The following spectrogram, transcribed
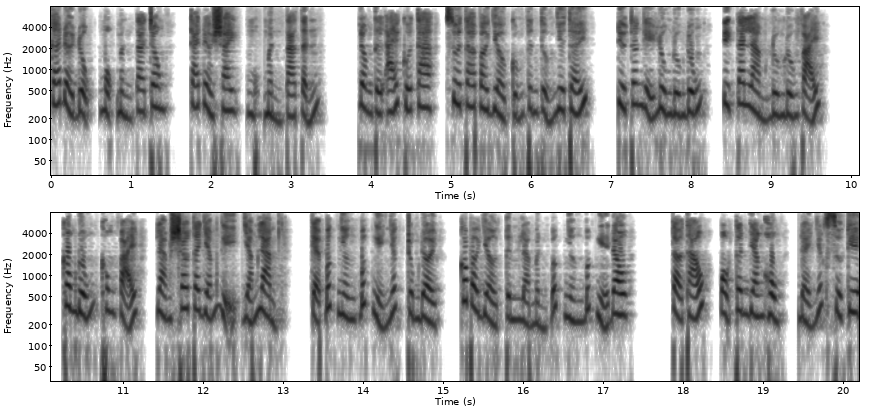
Cả đời đục một mình ta trong, cả đời say một mình ta tỉnh. Lòng tự ái của ta, xưa ta bao giờ cũng tin tưởng như thế. Điều ta nghĩ luôn luôn đúng, việc ta làm luôn luôn phải. Không đúng, không phải, làm sao ta dám nghĩ, dám làm. Kẻ bất nhân bất nghĩa nhất trong đời, có bao giờ tin là mình bất nhân bất nghĩa đâu, Tào Tháo, một tên giang hùng đại nhất xưa kia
